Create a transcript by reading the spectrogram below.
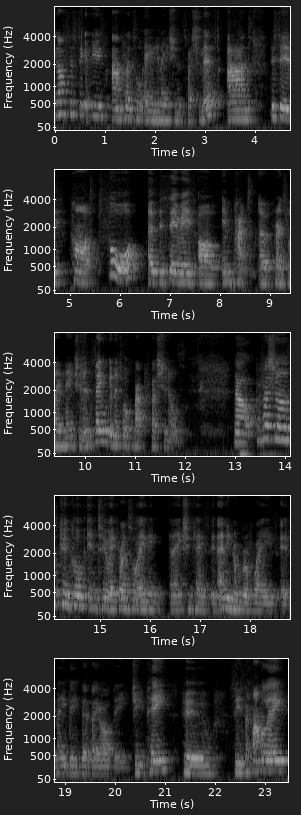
Narcissistic Abuse and Parental Alienation Specialist and this is part four of the series of impact of parental alienation and today we're going to talk about professionals. Now professionals can come into a parental alienation case in any number of ways. It may be that they are the GP who sees the family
